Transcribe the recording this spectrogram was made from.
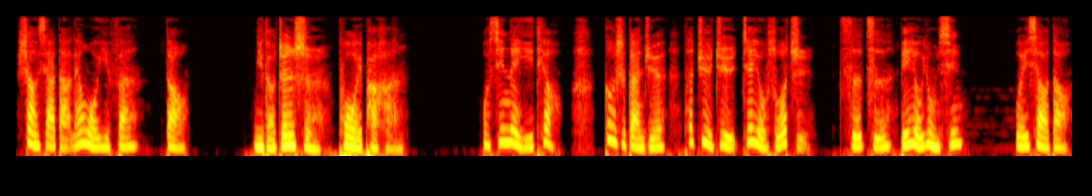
上下打量我一番，道：“你倒真是颇为怕寒。”我心内一跳，更是感觉他句句皆有所指，词词别有用心，微笑道。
